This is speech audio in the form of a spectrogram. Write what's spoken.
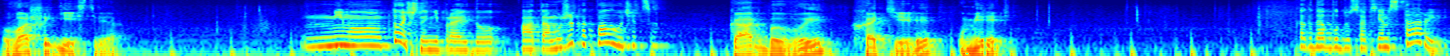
ваши действия. Мимо точно не пройду, а там уже как получится. Как бы вы хотели умереть? Когда буду совсем старый,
